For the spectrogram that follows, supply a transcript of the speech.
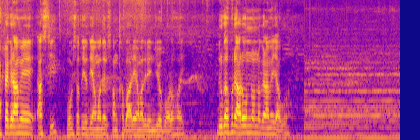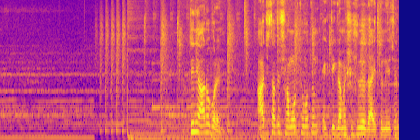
একটা গ্রামে আসছি। ভবিষ্যতে যদি আমাদের সংখ্যা বাড়ে, আমাদের এনজিও বড় হয়, দুর্গাপুরে আরও অন্য অন্য গ্রামে যাব। তিনি আরও বলেন, আজ তাদের সামর্থ্য মতন একটি গ্রামের শিশুদের দায়িত্ব নিয়েছেন।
